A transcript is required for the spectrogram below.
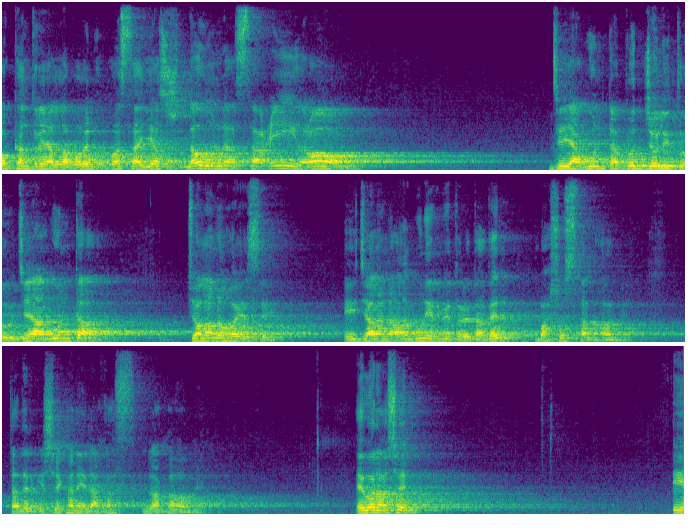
পক্ষান্তরে আল্লাহ বলেন যে আগুনটা প্রজ্বলিত, যে আগুনটা জ্বালানো হয়েছে, এই জ্বালানো আগুনের ভিতরে তাদের বাসস্থান হবে, তাদেরকে সেখানে রাখা রাখা হবে। এবার আসেন, এই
